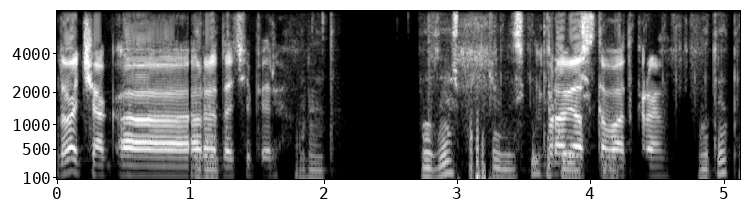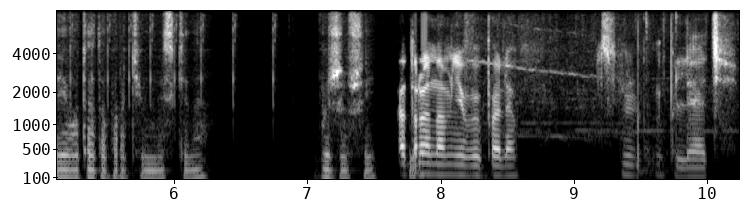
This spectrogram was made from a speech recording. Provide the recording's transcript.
Давай Чак, а, Да. Реда теперь. Ред. Ну, знаешь, противный скин как- откроем, Вот это и вот это противные скины. Выживший. которые нам не выпали. Блять.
